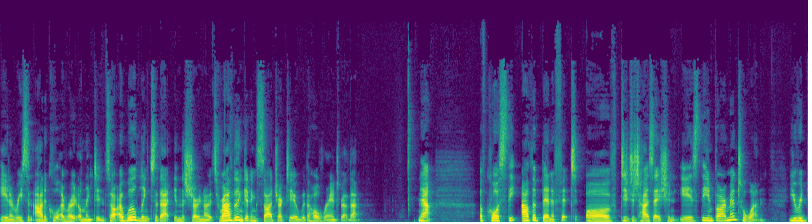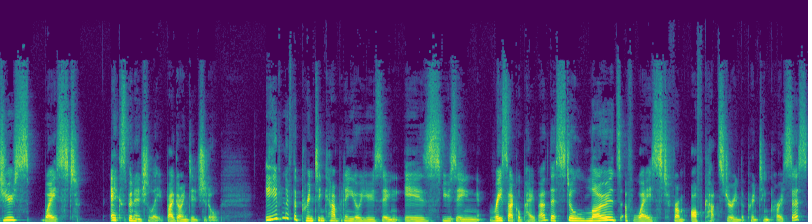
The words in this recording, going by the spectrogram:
in a recent article I wrote on LinkedIn. So I will link to that in the show notes rather than getting sidetracked here with a whole rant about that. Now, of course, the other benefit of digitization is the environmental one. You reduce waste exponentially by going digital. Even if the printing company you're using is using recycled paper, there's still loads of waste from offcuts during the printing process,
